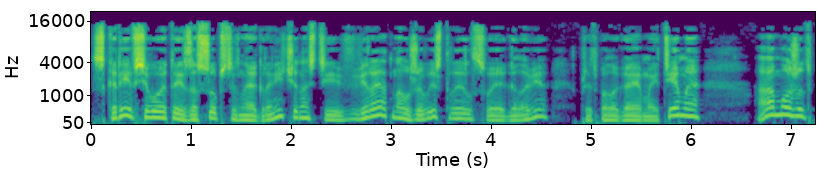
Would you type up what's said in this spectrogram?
Скорее всего, это из-за собственной ограниченности. Вероятно, уже выстроил в своей голове предполагаемые темы, а может,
